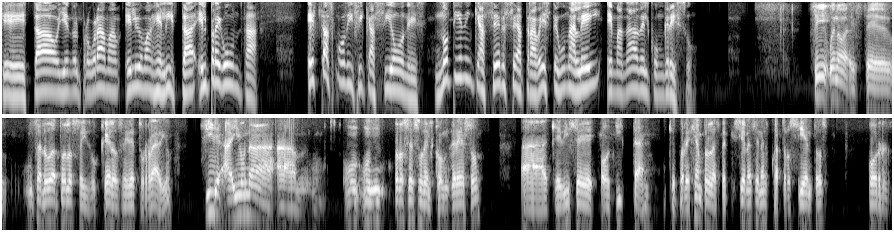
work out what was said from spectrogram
que está oyendo el programa, Elio Evangelista. Él pregunta, ¿estas modificaciones no tienen que hacerse a través de una ley emanada del Congreso? Sí, bueno, este, un saludo a todos los facebookeros ahí de tu radio. Sí, hay una um, un, proceso del Congreso uh, que dice o dicta que, por ejemplo, las peticiones en el 400 por,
